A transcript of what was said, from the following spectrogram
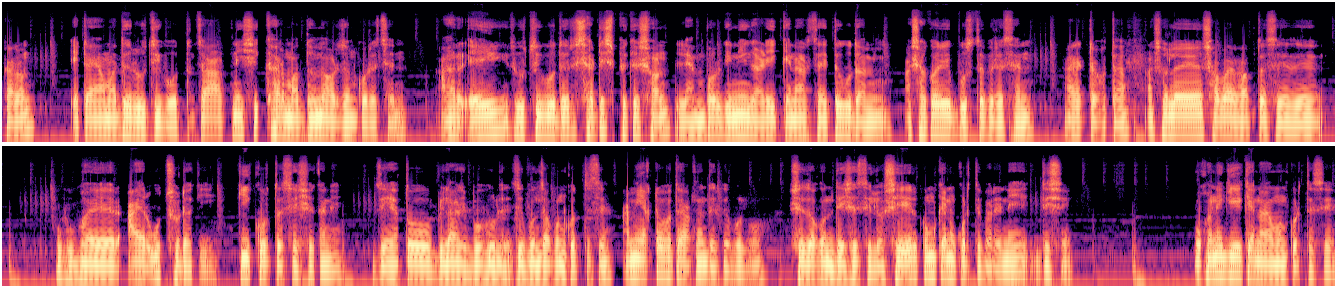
কারণ এটাই আমাদের রুচিবোধ, যা আপনি শিক্ষার মাধ্যমে অর্জন করেছেন। আর এই রুচিবোধের স্যাটিসফিকেশন ল্যাম্বরগিনি গাড়ি কেনার চাইতেও দামি। আশা করি বুঝতে পেরেছেন। আর একটা কথা, আসলে সবাই ভাবতেছে যে অপু ভাইয়ের আয়ের উৎসটা কি? কি করতেছে সেখানে? যে এত বিলাসবহুল জীবনযাপন করতেছে। আমি একটা কথা আপনাদেরকে বলব, সে যখন দেশে ছিল, সে এরকম কেন করতে পারেনি দেশে? ওখানে গিয়ে কেন এমন করতেছে?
